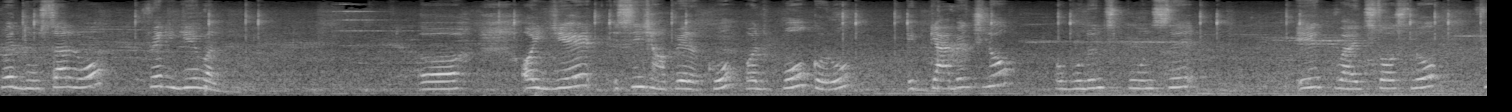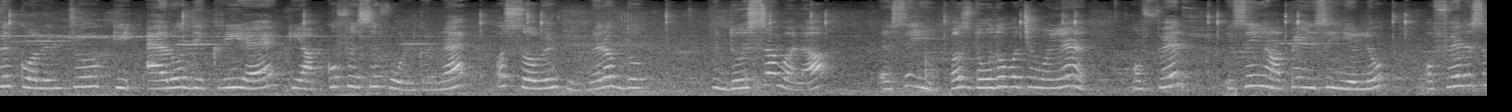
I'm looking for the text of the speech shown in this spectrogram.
फिर दूसरा लो फिर ये वाला। और ये इसे यहाँ पे रखो और वो करो, एक कैबेज लो और वुडन स्पून से एक वाइट सॉस लो। फिर कोलेंट्रो की एरो दिख रही है कि आपको फिर से फोल्ड करना है और सर्विंग प्लेट में रख दो। फिर दूसरा वाला, ऐसे ही, बस दो दो बचे हुए हैं। और फिर इसे यहाँ पे, इसे ये लो और फिर इसे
